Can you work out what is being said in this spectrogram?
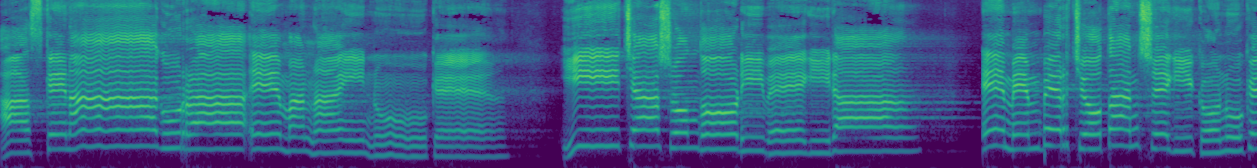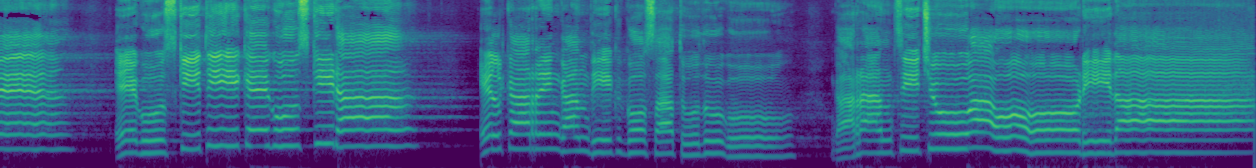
Azken agurra eman nahi nuke, itxasondori begira, hemen bertxotan segiko nuke, eguzkitik eguzkira, elkarren gandik gozatu dugu, garrantzitsua hori da.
